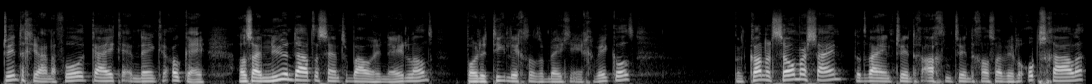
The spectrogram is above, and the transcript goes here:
twintig jaar naar voren kijken en denken: oké, als wij nu een datacenter bouwen in Nederland, politiek ligt dat een beetje ingewikkeld. Dan kan het zomaar zijn dat wij in 2028, als wij willen opschalen,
